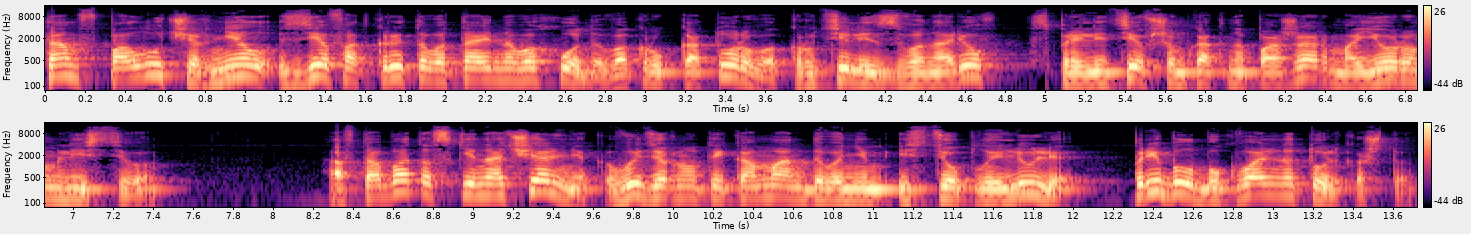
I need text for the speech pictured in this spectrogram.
Там в полу чернел зев открытого тайного хода, вокруг которого крутились звонарев с прилетевшим как на пожар майором Листьевым. Автобатовский начальник, выдернутый командованием из теплой люли, прибыл буквально только что,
